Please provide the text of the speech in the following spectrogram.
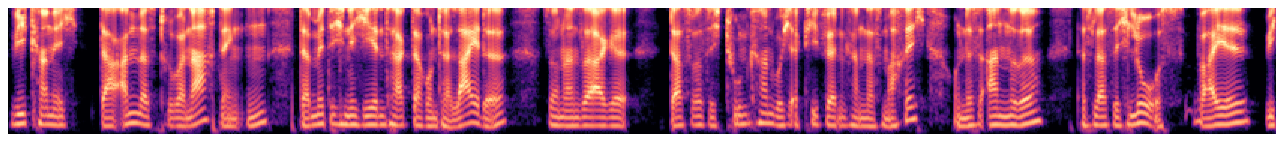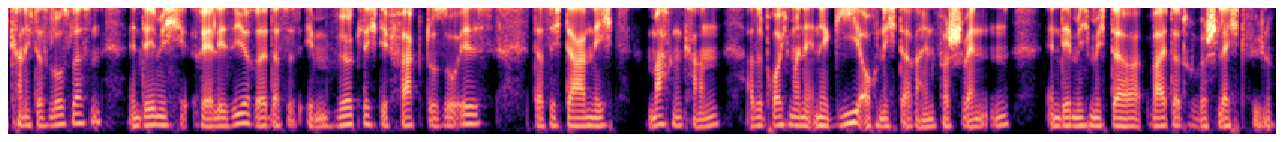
wie kann ich da anders drüber nachdenken, damit ich nicht jeden Tag darunter leide, sondern sage, das, was ich tun kann, wo ich aktiv werden kann, das mache ich. Und das andere, das lasse ich los. Weil, wie kann ich das loslassen? Indem ich realisiere, dass es eben wirklich de facto so ist, dass ich da nichts machen kann. Also brauche ich meine Energie auch nicht da rein verschwenden, indem ich mich da weiter drüber schlecht fühle.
